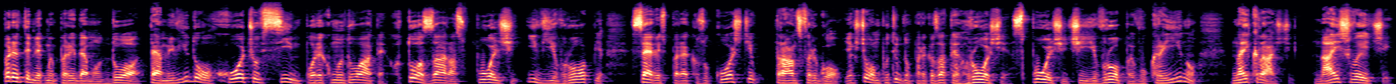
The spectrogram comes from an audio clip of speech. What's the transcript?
Перед тим як ми перейдемо до теми відео, хочу всім порекомендувати, хто зараз в Польщі і в Європі сервіс переказу коштів TransferGo. Якщо вам потрібно переказати гроші з Польщі чи Європи в Україну, найкращий, найшвидший.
